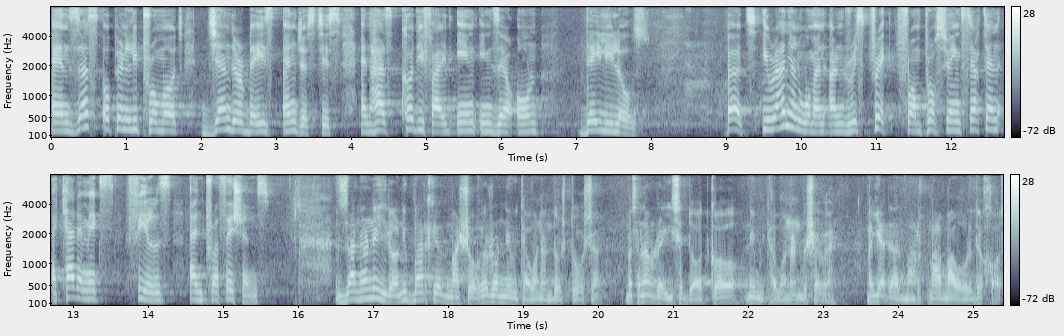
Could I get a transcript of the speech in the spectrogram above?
and thus openly promote gender-based injustice and has codified in, in their own daily laws. But Iranian women are restricted from pursuing certain academics, fields and professions. زنان ایرانی برخی از مشاغل را نمیتوانند داشته باشند مثلا رئیس دادگاه نمیتوانند بشوند مگر در موارد خاص.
